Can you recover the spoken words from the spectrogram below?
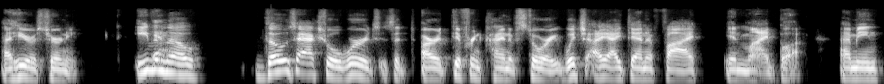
a hero's journey. Even yeah. though those actual words is a, are a different kind of story, which I identify in my book. I mean,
